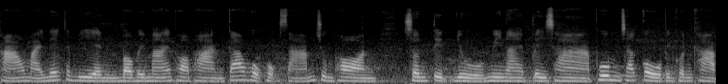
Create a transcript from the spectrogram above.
ขาวหมายเลขทะเบียนบอใบไม้พอพาน 9663 ชุมพร ชนติดอยู่มีนายปรีชา พุ่มชะโกเป็นคนขับ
